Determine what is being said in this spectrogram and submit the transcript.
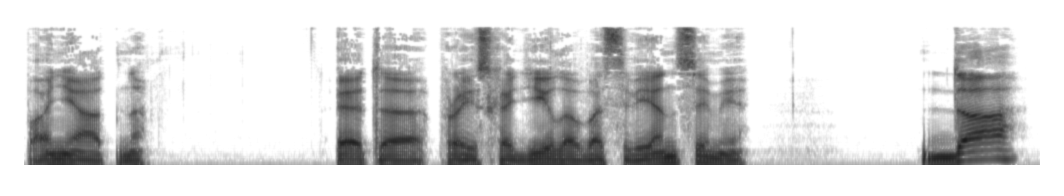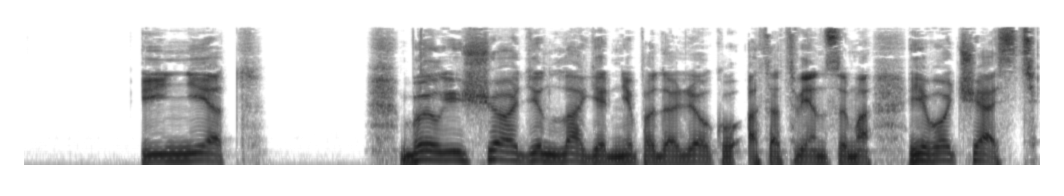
понятно. Это происходило в Освенциме? Да и нет. Был еще один лагерь неподалеку от Отвенцима. Его часть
